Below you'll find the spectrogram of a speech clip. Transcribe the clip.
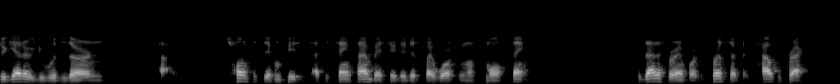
together you would learn uh, tons of different pieces at the same time, basically just by working on small things. So that is very important. First subject, how to practice.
